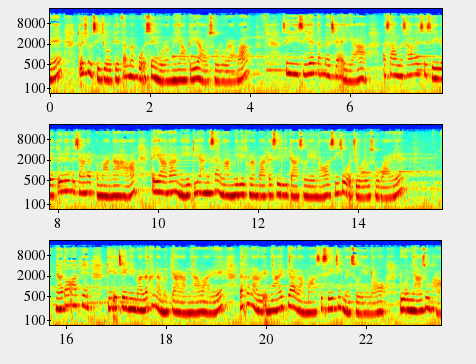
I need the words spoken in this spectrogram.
မဲ့သွေးချိုစီချိုအဖြစ်သတ်မှတ်ဖို့အဆင့်ကိုတော့မရောက်သေးတာကိုဆိုလိုတာပါ CDC ရဲ့သတ်မှတ်ချက်အရအစာမစားဘဲစစ်ဆေးတဲ့သွေးရင်းသကြားတဲ့ပမာဏဟာ100ကနေ125 mg per deciliter ဆိုရင်တော့စီးချိုအကျိုးလို့ဆိုပါတယ်။ များသောအားဖြင့်ဒီအခြေအနေမှာလက္ခဏာမပြတာများပါတယ်လက္ခဏာတွေအများကြီးပြလာမှစစ်ဆေးကြည့်မယ်ဆိုရင်တော့လူအများစုဟာ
